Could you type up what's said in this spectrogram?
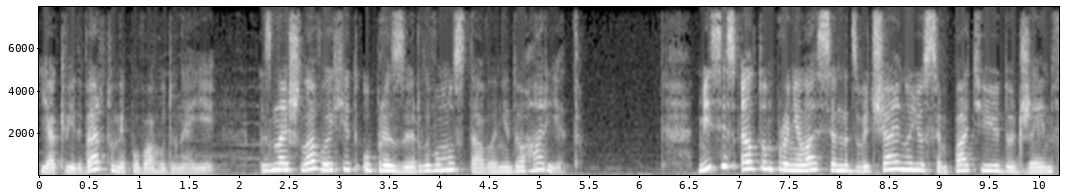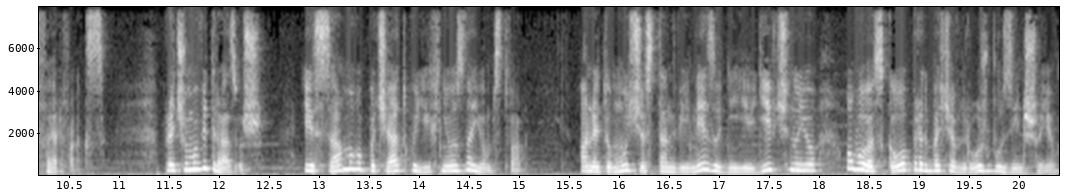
як відверту неповагу до неї, знайшла вихід у презирливому ставленні до Гарріет. Місіс Елтон пройнялася надзвичайною симпатією до Джейн Ферфакс, причому відразу ж із самого початку їхнього знайомства, а не тому, що стан війни з однією дівчиною обов'язково передбачав дружбу з іншою.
